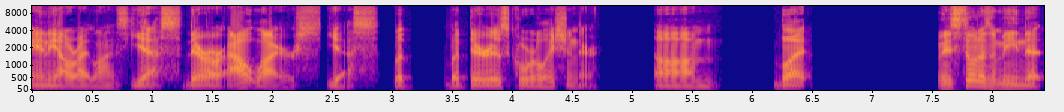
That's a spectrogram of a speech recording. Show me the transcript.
and the outright lines. Yes, there are outliers. Yes, but but there is correlation there. Um, but I mean, it still doesn't mean that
